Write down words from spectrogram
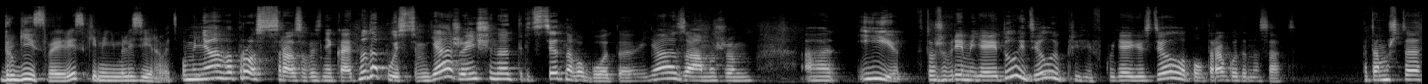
другие свои риски минимализировать. У меня вопрос сразу возникает. Ну, допустим, я женщина 31 года, я замужем, а, и в то же время я иду и делаю прививку. Я ее сделала полтора года назад. Потому что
